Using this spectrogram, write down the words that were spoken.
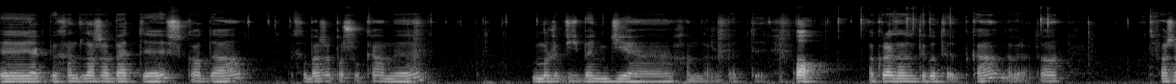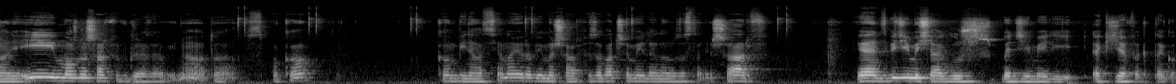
y, jakby handlarza bety. Szkoda. Chyba, że poszukamy. Może gdzieś będzie handlarz bety. O! Akurat znalazłem tego typka. Dobra, to odtwarzanie. I można szarfy w grze zrobić. No to spoko. Kombinacja. No i robimy szarfy. Zobaczymy ile nam zostanie szarf. Więc widzimy się jak już będziemy mieli jakiś efekt tego.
